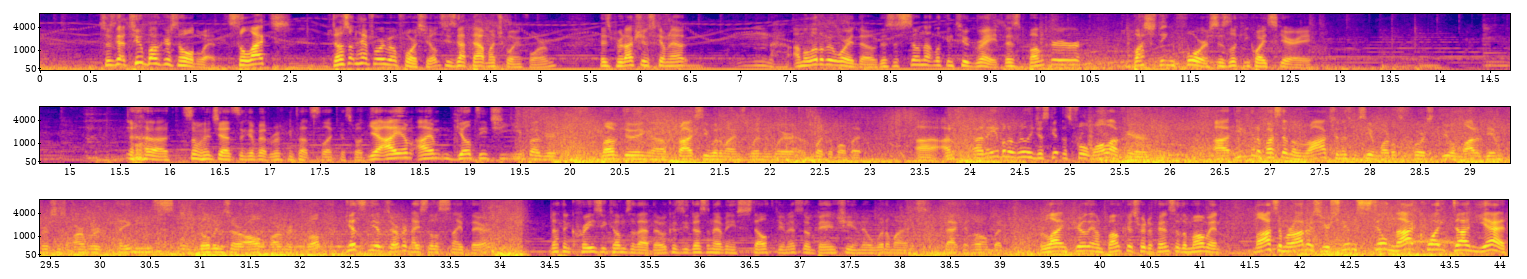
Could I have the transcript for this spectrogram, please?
So he's got two bunkers to hold with. Select doesn't have to worry about force fields. He's got that much going for him. His production is coming out. Mm, I'm a little bit worried though. This is still not looking too great. This bunker busting force is looking quite scary. someone in chat saying about Rifkin taught select this build. Yeah, I am I'm guilty cheeky bugger. Love doing uh, proxy Widow Mines when and where applicable, but uh, I'm unable to really just get this full wall off here. Uh, even gonna bust down the rocks, and as we see Immortals, of course, do a lot of damage versus armored things. Buildings are all armored as well. Gets the Observer, nice little snipe there. Nothing crazy comes of that, though, because he doesn't have any stealth units, no Banshee and no Widow Mines back at home, but relying purely on bunkers for defense at the moment. Lots of Marauders here. Stim's still not quite done yet.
